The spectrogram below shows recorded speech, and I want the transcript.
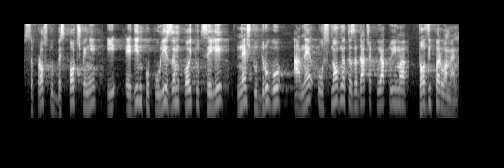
са просто безпочвени и един популизъм, който цели нещо друго, а не основната задача, която има този парламент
